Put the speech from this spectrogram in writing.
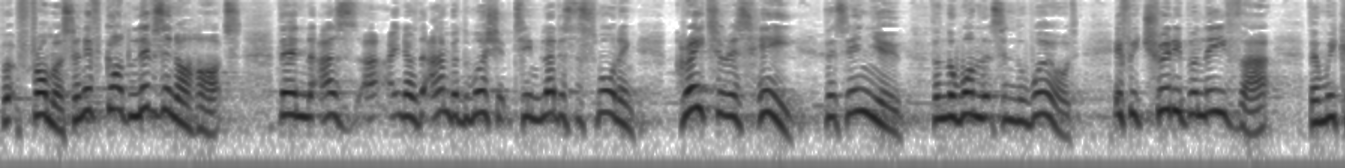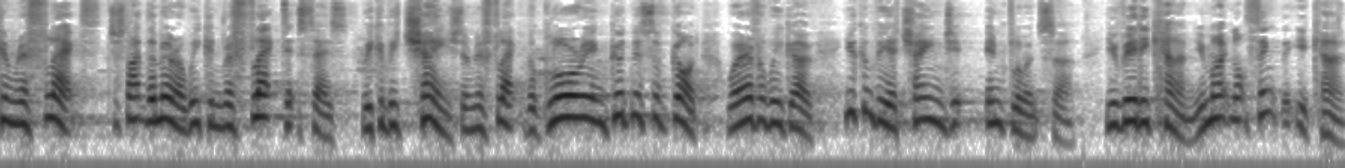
but from us. And if God lives in our hearts, then as uh, you know, the Amber, the worship team led us this morning, greater is He that's in you than the one that's in the world. If we truly believe that, then we can reflect, just like the mirror, we can reflect, it says. We can be changed and reflect the glory and goodness of God wherever we go. You can be a change influencer. You really can. You might not think that you can.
